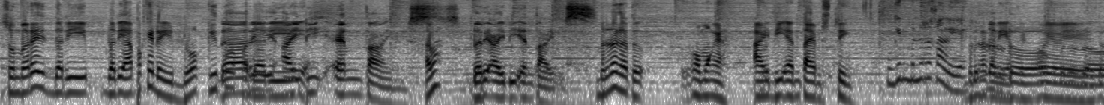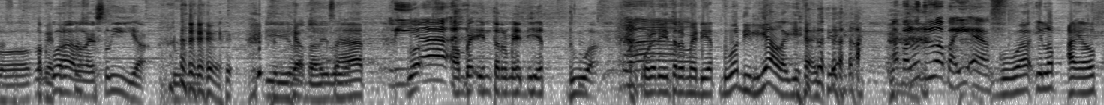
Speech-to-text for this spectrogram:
Sumbernya dari dari apa kayak dari blog gitu apa Dari dari IDN Times. Apa? Dari IDN Times. Bener gak tuh ngomongnya? IDN Times Thing. Mungkin bener kali ya. Bener kali ya? dong, Oh iya iya. bener iya, terus. Kan terus, terus. Leslie ya dulu. Gila kali lu ya. Lia. sampai intermediate 2 Wow. Udah di intermediate 2 di Lia lagi aja. Apa lu dulu apa IF? gua ilep ILP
